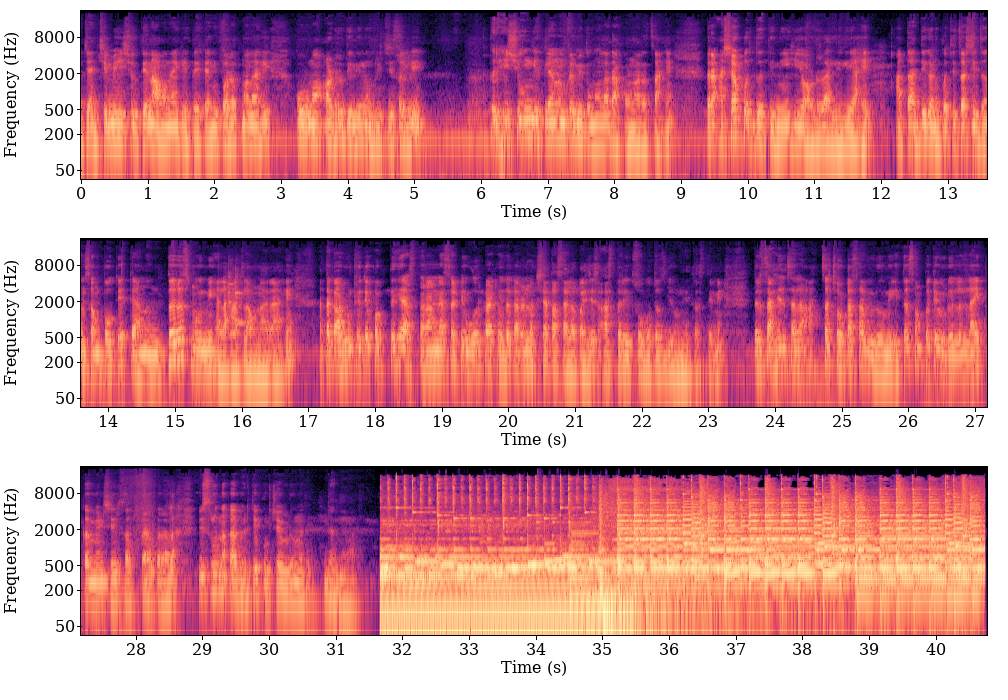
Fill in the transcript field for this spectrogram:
ज्यांची मी हे शिवते नावं नाही घेत आहे त्यांनी परत मला ही पूर्ण ऑर्डर दिली नवरीची सगळी. तर हे शिवून घेतल्यानंतर मी तुम्हाला दाखवणारच आहे. तर अशा पद्धतीने ही ऑर्डर आलेली आहे. आता आधी गणपतीचा सीझन संपवते त्यानंतरच मग मी ह्याला हात लावणार आहे. आता काढून ठेवते फक्त हे अस्तर आणण्यासाठी वर का ठेवलं कारण लक्षात असायला पाहिजे. अस्तर एक सोबतच घेऊन येत असते मी. तर चालेल चला आजचा छोटासा व्हिडिओ. मी इथं संपते व्हिडिओला लाईक कमेंट शेअर सबस्क्राईब करायला विसरू नका. भेटते पुढच्या व्हिडिओमध्ये. धन्यवाद.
